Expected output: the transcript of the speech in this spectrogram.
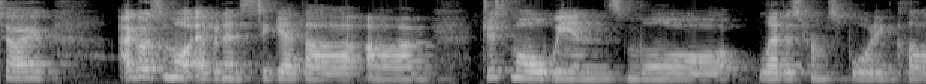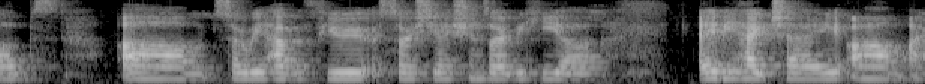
So I got some more evidence together, um, just more wins, more letters from sporting clubs. Um, so we have a few associations over here. ABHA, um, I,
